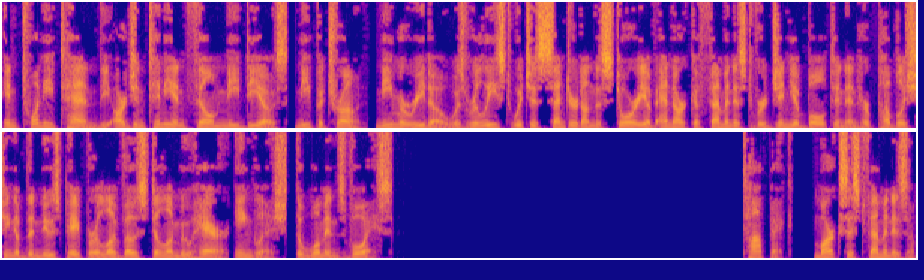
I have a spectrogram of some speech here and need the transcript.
In 2010 the Argentinian film Ni Dios, Ni Patrón, Ni Marido was released which is centered on the story of anarcha-feminist Virginia Bolton and her publishing of the newspaper La Voz de la Mujer English, The Woman's Voice. Marxist feminism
